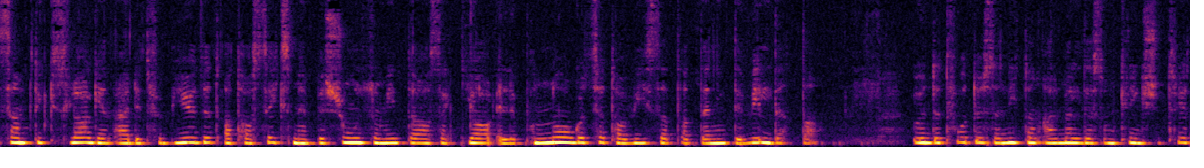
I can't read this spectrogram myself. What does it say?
Enligt samtyckslagen är det förbjudet att ha sex med en person som inte har sagt ja eller på något sätt har visat att den inte vill detta. Under 2019 anmäldes omkring 23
